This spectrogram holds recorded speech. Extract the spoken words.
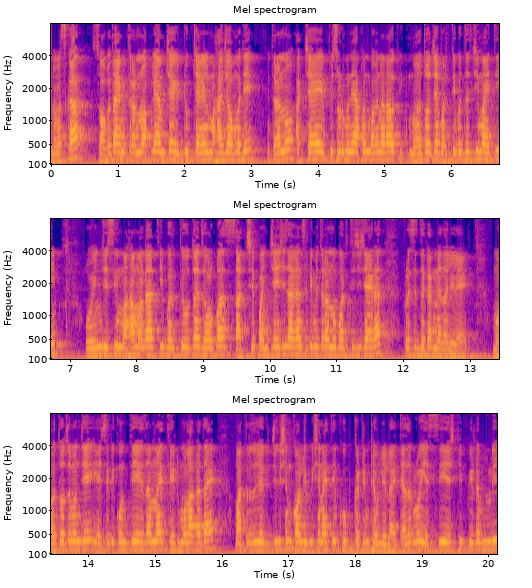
नमस्कार स्वागत आहे मित्रांनो आपल्या आमच्या युट्यूब चॅनल महाजॉबमध्ये. मित्रांनो आजच्या एपिसोडमध्ये आपण बघणार आहोत एक महत्त्वाच्या भरतीबद्दलची माहिती. ओएनजीसी महामंडळात ही भरती होत आहे. जवळपास सातशे पंच्याऐंशी जागांसाठी मित्रांनो भरतीची जाहिरात प्रसिद्ध करण्यात आलेली आहे. महत्वाचं म्हणजे यासाठी कोणतीही एक्झाम नाही थेट मुलाखत आहे. मात्र जो एज्युकेशन क्वालिफिकेशन आहे ते खूप कठीण ठेवलेलं आहे. त्याचबरोबर S C S T PW D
